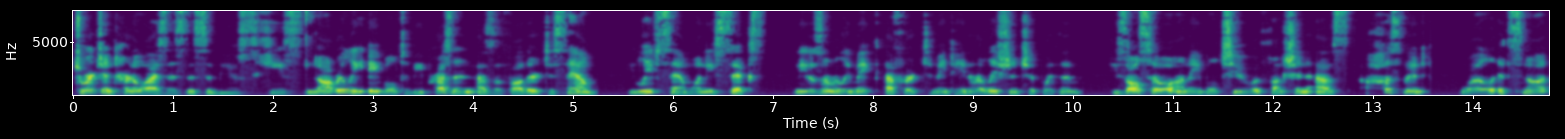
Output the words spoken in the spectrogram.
George internalizes this abuse. He's not really able to be present as a father to Sam. He leaves Sam when he's six, and he doesn't really make effort to maintain a relationship with him. He's also unable to function as a husband. While it's not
